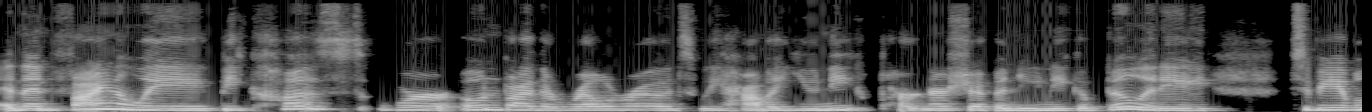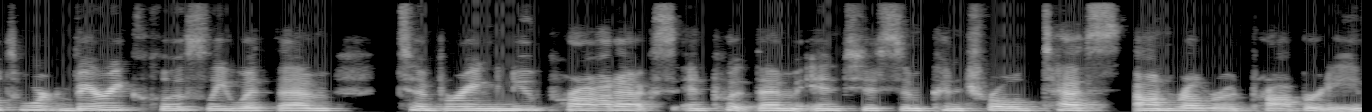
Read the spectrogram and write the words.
And then finally, because we're owned by the railroads, we have a unique partnership and unique ability to be able to work very closely with them to bring new products and put them into some controlled tests on railroad property.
